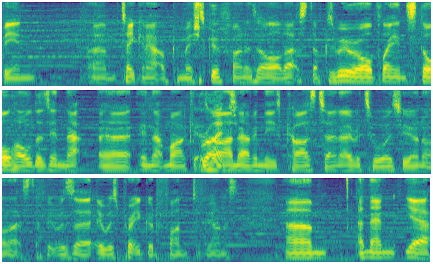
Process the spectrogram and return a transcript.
being um, taken out of commission. It's good fun as well, all that stuff, because we were all playing stall holders in that uh, in that market as well, and having these cars turn over towards you and all that stuff. It was uh, it was pretty good fun, to be honest. Um, and then yeah,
